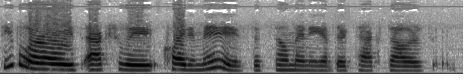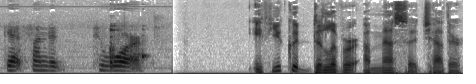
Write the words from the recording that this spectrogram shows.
People are always actually quite amazed that so many of their tax dollars get funded to war if you could deliver a message, Heather,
